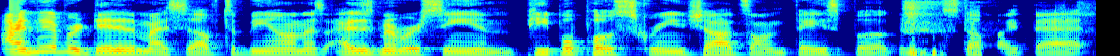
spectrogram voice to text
I never did it myself, to be honest. I just remember seeing people post screenshots on Facebook and stuff like that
